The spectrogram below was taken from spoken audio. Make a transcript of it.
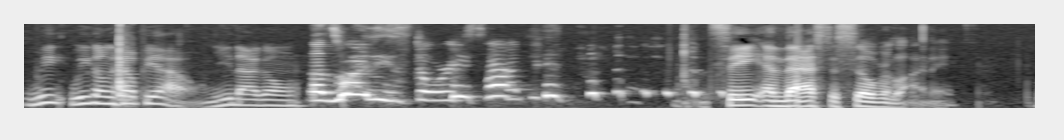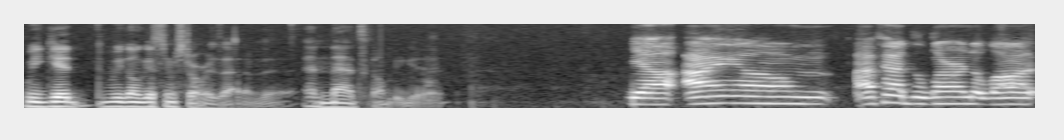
we we gonna help you out. You're not gonna That's why these stories happen. see, and that's the silver lining. We get we gonna get some stories out of it, and that's gonna be good. Yeah, I um I've had to learn a lot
